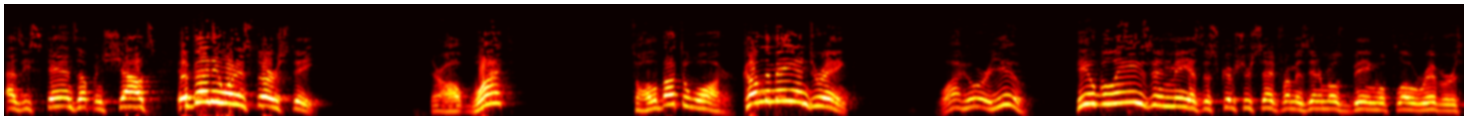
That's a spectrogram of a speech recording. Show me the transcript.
as he stands up and shouts, if anyone is thirsty, they're all, what? It's all about the water. Come to me and drink. What? Who are you? He who believes in me, as the scripture said, from his innermost being will flow rivers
